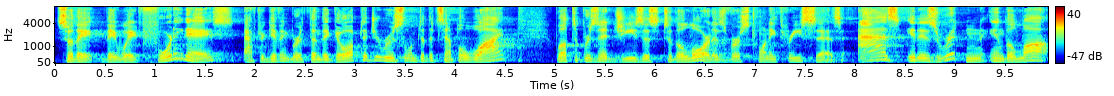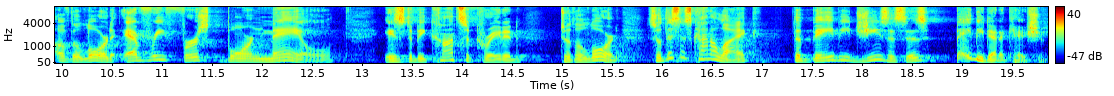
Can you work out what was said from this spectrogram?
So they, they wait 40 days after giving birth, then they go up to Jerusalem to the temple. Why? Well, to present Jesus to the Lord, as verse 23 says, as it is written in the law of the Lord, every firstborn male is to be consecrated to the Lord. So this is kind of like the baby Jesus's baby dedication.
